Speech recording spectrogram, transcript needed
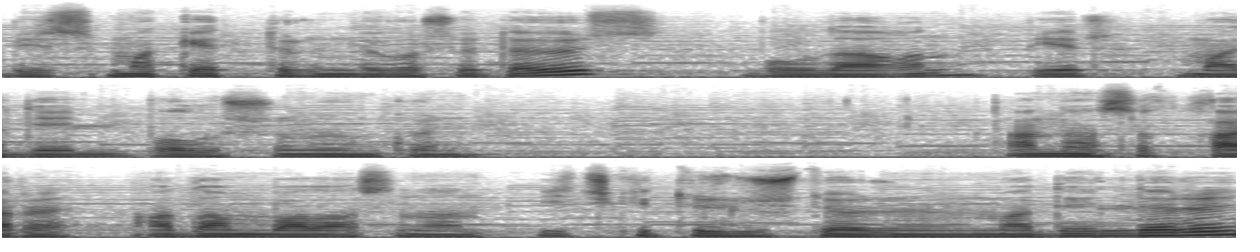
биз макет түрүндө көрсөтөбүз бул дагы бир модель болушу мүмкүн. Андан сырткары адам баласынын ички түзүлүштөрүнүн модельдери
